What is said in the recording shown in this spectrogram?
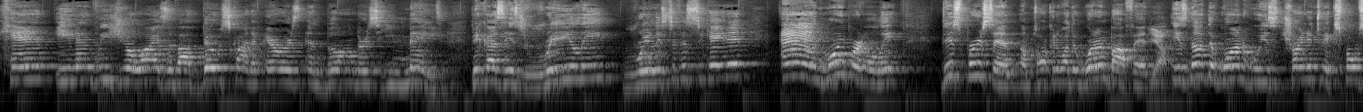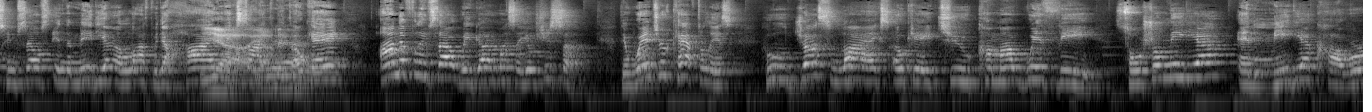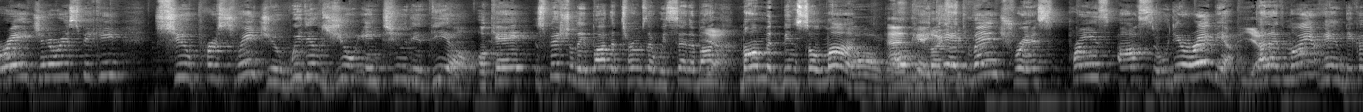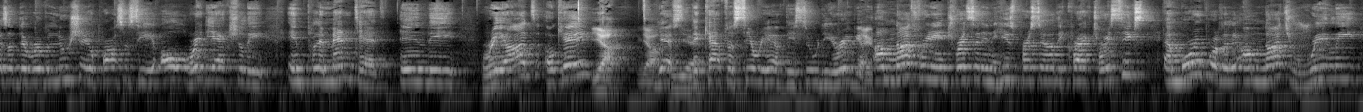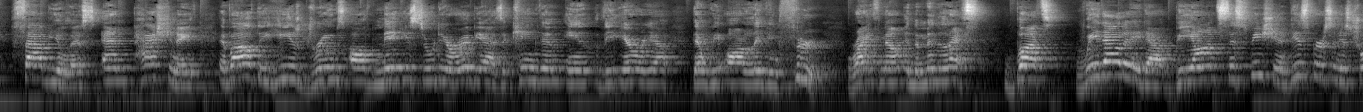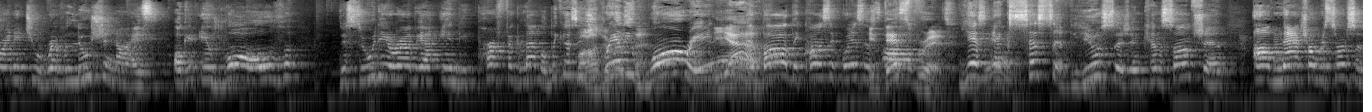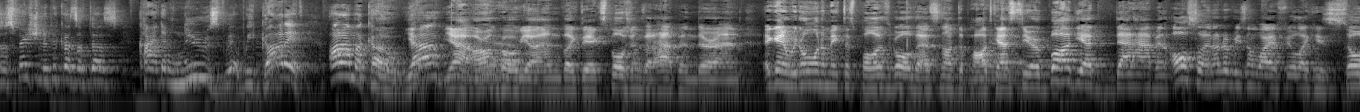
can even visualize about those kind of errors and blunders he made because he's really, really sophisticated and more importantly. This person, I'm talking about the Warren Buffett, Yeah. is not the one who is trying to expose himself in the media a lot with a high Yeah, excitement, yeah. okay? On the flip side, we got Masayoshi Son, the venture capitalist who just likes, okay, to come up with the social media and media coverage, generally speaking, to persuade you, wheedle you into the deal, okay? Especially about the terms that we said about Yeah. Mohammed bin Salman. Oh, okay, he likes the to- adventurous prince of Saudi Arabia. Yeah. That admire him because of the revolutionary process he already actually implemented in the Riyadh, okay? Yeah, yeah. Yes, Yeah. the capital city of the Saudi Arabia. I'm not really interested in his personality characteristics, and more importantly, I'm not really fabulous and passionate about the, his dreams of making Saudi Arabia as a kingdom in the area that we are living through right now in the Middle East. But without any doubt, beyond suspicion, this person is trying to revolutionize, okay, evolve the Saudi Arabia in the perfect level because he's really 100%. worried Yeah. about the consequences He's of desperate. yes Yeah. excessive usage and consumption of natural resources especially because of those kind of news we, we got it aramco yeah Yeah, Aramco, yeah. and like the explosions that happened there. And again, we don't want to make this political. That's not the podcast Yeah. here. But yeah, that happened. Also, another reason why I feel like he's so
